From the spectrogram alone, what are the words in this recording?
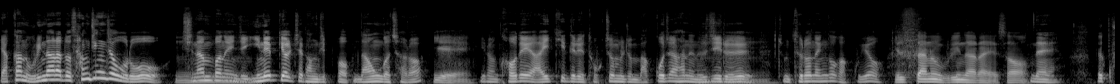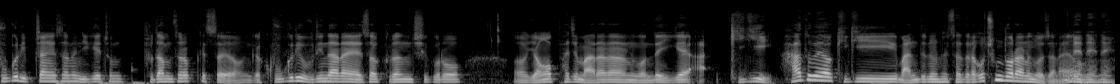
약간 우리나라도 상징적으로 음. 지난번에 이제 in-app 결제 방지법 나온 것처럼 예. 이런 거대 IT들의 독점을 좀 막고자 하는 의지를 음. 좀 드러낸 것 같고요. 일단은 우리나라에서 네. 근데 구글 입장에서는 이게 좀 부담스럽겠어요. 그러니까 구글이 우리나라에서 그런 식으로 어, 영업하지 말아라는 건데 이게 아, 기기, 하드웨어 기기 만드는 회사들하고 충돌하는 거잖아요. 네네네.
